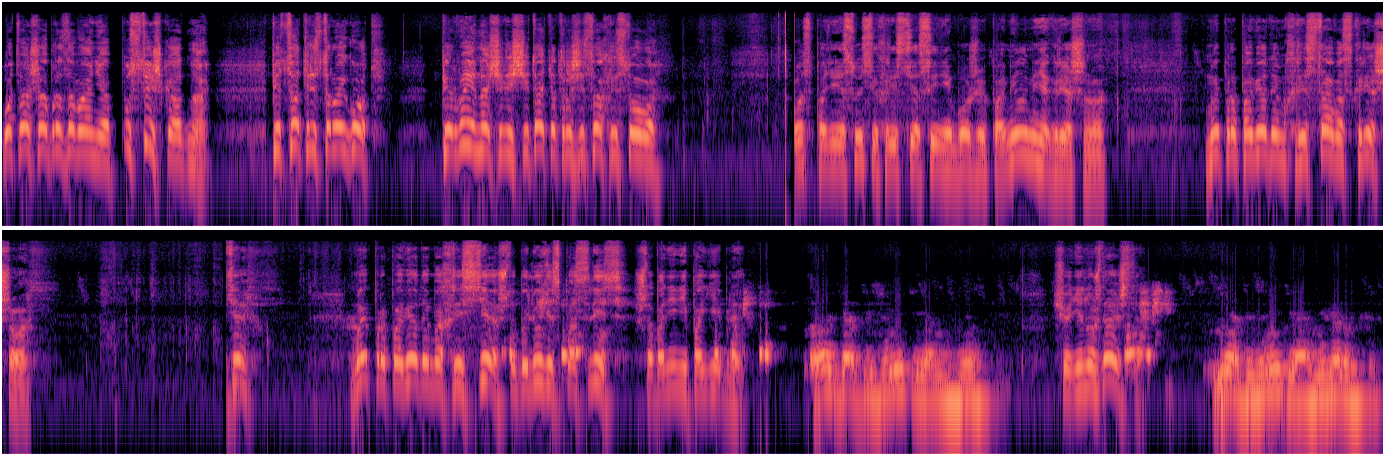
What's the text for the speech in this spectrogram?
Вот ваше образование, пустышка одна. 532 год. Впервые начали считать от Рождества Христова. Господи Иисусе Христе, Сыне Божий, помилуй меня грешного. Мы проповедуем Христа воскресшего. Мы проповедуем о Христе, чтобы люди спаслись, чтобы они не погибли. Ой, дядь, извините, я не верю. Что, не нуждаешься? Нет, извините, я не верующий.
